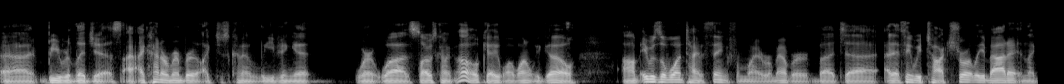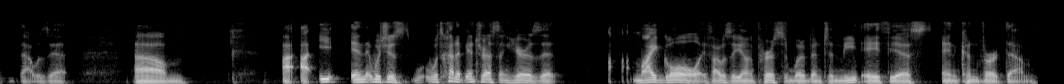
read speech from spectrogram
uh, be religious. I, I kind of remember like just kind of leaving it where it was. So I was kind of like, oh okay, well why don't we go? Um, it was a one time thing from what I remember, but uh, I think we talked shortly about it and like that was it. Um, I, I and which is what's kind of interesting here is that my goal, if I was a young person, would have been to meet atheists and convert them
